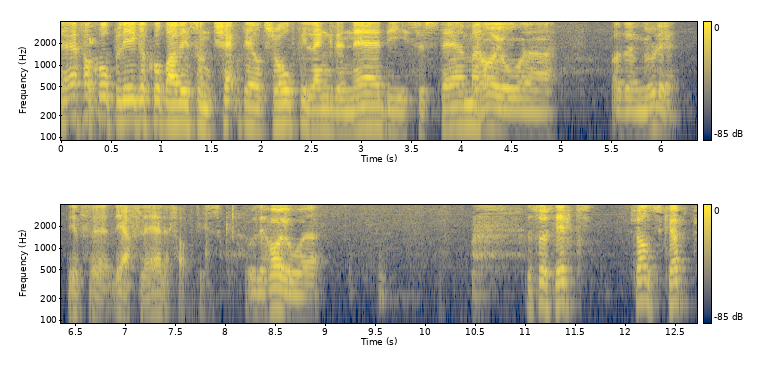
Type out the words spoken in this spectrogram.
Ja, FA Cup, Ligacup har de sånn Checkdale Trophy lenger ned i De systemet. har jo eh, At det er mulig. De er, er flere, faktisk. Jo, de har jo eh, Det står stilt. Fransk cup.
